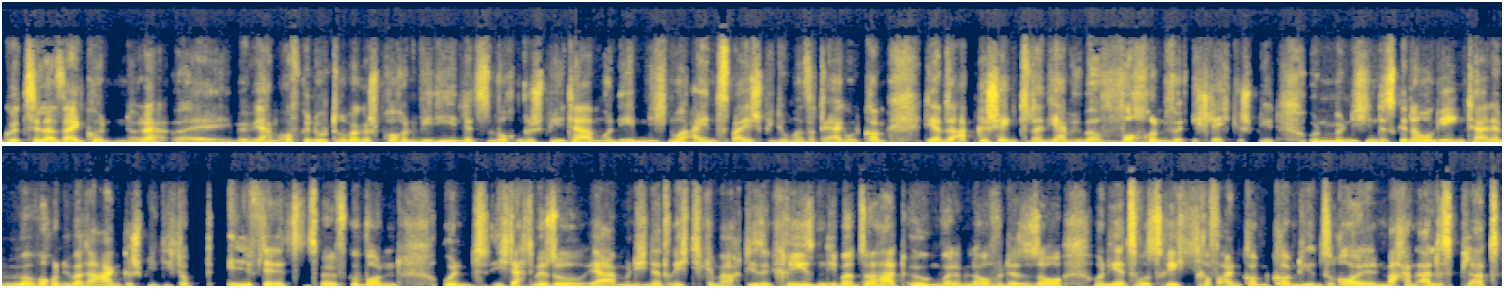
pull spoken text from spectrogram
Godzilla sein konnten, oder? Wir haben oft genug drüber gesprochen, wie die in den letzten Wochen gespielt haben und eben nicht nur ein, zwei Spiele, wo man sagt, ja gut, komm, die haben sie abgeschenkt, sondern die haben über Wochen wirklich schlecht gespielt. Und München das genaue Gegenteil, haben über Wochen überragend gespielt. Ich glaube, elf der letzten zwölf gewonnen und ich dachte mir so, ja, München hat richtig gemacht. Diese Krisen, die man so hat, irgendwann im Laufe der Saison und jetzt, wo es richtig drauf ankommt, kommen die ins Rollen, machen alles platt.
